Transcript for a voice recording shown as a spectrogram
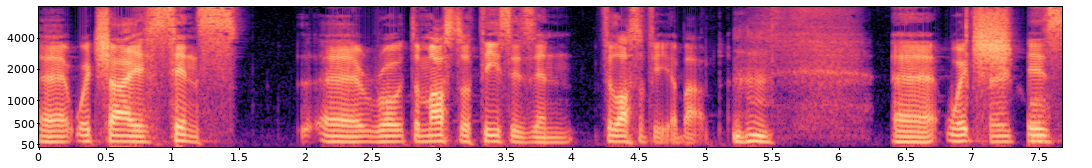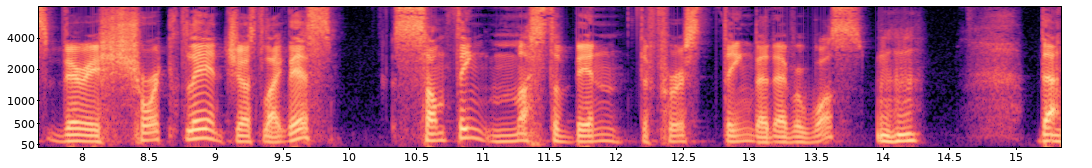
uh, which I since uh, wrote the master thesis in philosophy about, uh, which Very cool. is very shortly just like this. Something must have been the first thing that ever was. Mm-hmm. That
